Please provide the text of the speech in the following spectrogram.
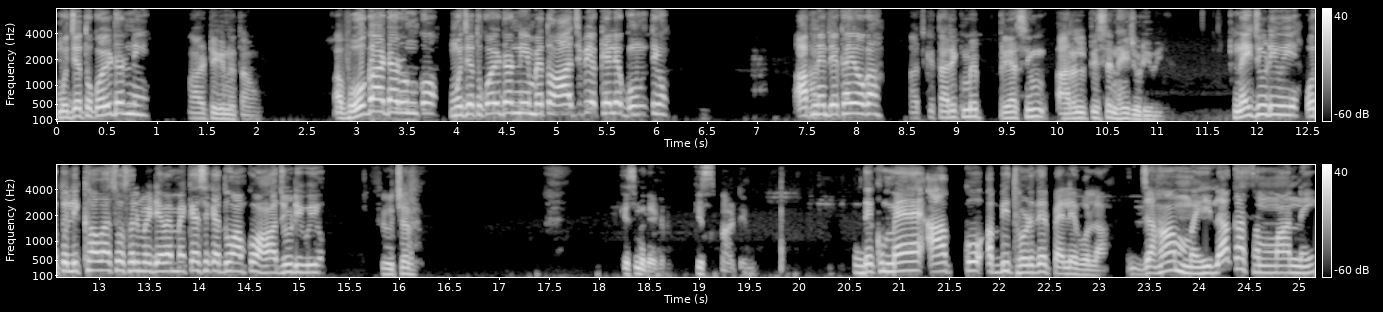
मुझे तो कोई डर नहीं पार्टी के नेताओं अब होगा डर उनको। मुझे तो कोई डर नहीं है मैं तो आज भी अकेले घूमती हूँ। आपने देखा ही होगा। आज की तारीख में प्रिया सिंह आरएलपी से नहीं जुड़ी हुई है। नहीं जुड़ी हुई है। वो तो लिखा हुआ है सोशल मीडिया में मैं कैसे कह दूँ आपको हाँ जुड़ी हुई हो। फ्यूचर किसमें देख रहे किस पार्टी में? देखो मैं आपको अभी थोड़ी देर पहले बोला जहाँ महिला का सम्मान नहीं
